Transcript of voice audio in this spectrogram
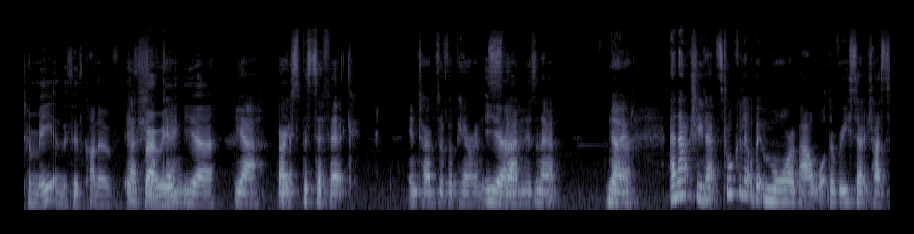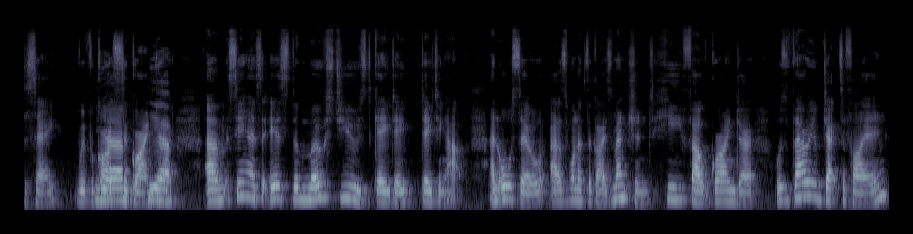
to meet, and this is kind of it's That's very shocking. yeah Yeah, very Yeah. specific in terms of appearance, Yeah. then, isn't it? No. Yeah. And actually, let's talk a little bit more about what the research has to say with regards Yeah, to Grindr. yeah. Um, seeing as it is the most used gay da- dating app, and also as one of the guys mentioned, he felt Grindr was very objectifying,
